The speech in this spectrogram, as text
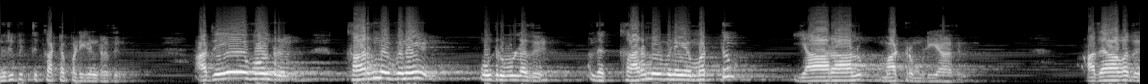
நிரூபித்து காட்டப்படுகின்றது. அதே போன்று கர்ம வினை ஒன்று உள்ளது. அந்த கர்ம வினையை மட்டும் யாராலும் மாற்ற முடியாது. அதாவது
